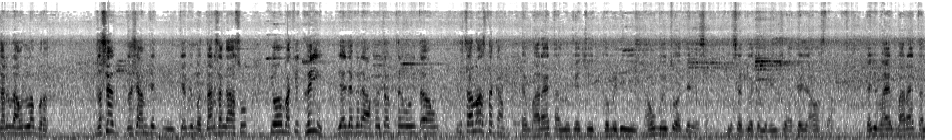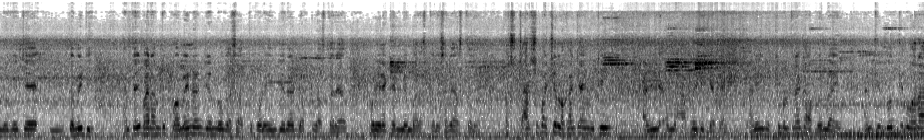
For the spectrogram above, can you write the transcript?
घरा रावलो ना परत. जशें जशें आमचे केपी मतदारसंघ आसूं किंवा बाकी खंयी ज्या ज्या कडेन आपयतात थंय वयता हांव म्हणजे चालू आसता काम. हे बाराय तालुक्याची कमिटी हांव गोंयचो अध्यक्ष आसा सेंट्रल कमिटीचो अध्यक्ष हांव आसता तेजे भायर बाराय तालुक्याचे कमिटी आनी तेजे भायर आमचे प्रॉमिनंट जे लोक आसात ते कोण इंजिनियर डॉक्टर आसतले कोण इलेक्टेड मेंबर आसतले सगळे आसतले अशे चारशे पांचशे लोकांची हांवें मिटींग हाडली आपयली केल्या आनी मुख्यमंत्र्याक आपयल्लो हांवें आनी दोन तीन वरां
